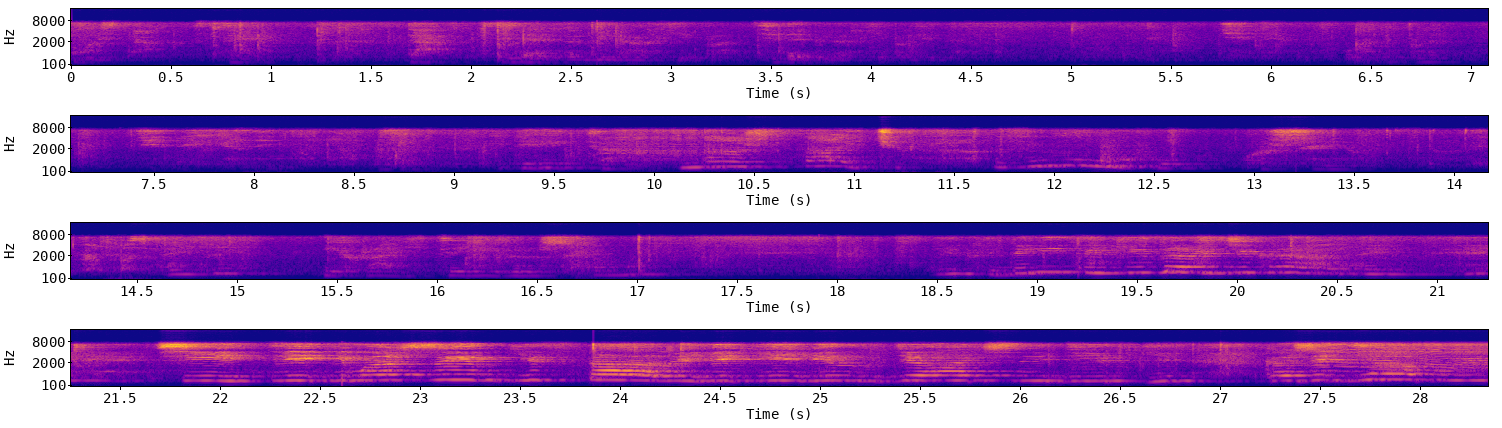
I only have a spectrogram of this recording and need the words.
Ось так. Все. Так, сідай там біля архіпа. Сідай біля архіпа, Віта. Діти, а тепер діти. І дивіться, наш зайчик знову ожив. Посидить і грається іграшками. Дивіться, який зайчик радий. Чи стільки машинки стали, який він вдячний, дітки. Каже, дякую,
